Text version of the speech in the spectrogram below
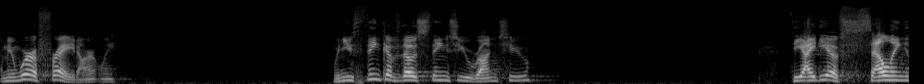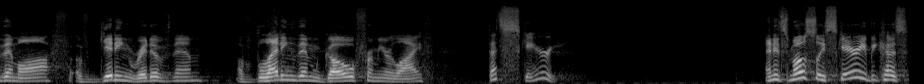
I mean, we're afraid, aren't we? When you think of those things you run to, the idea of selling them off, of getting rid of them, of letting them go from your life, that's scary. And it's mostly scary because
